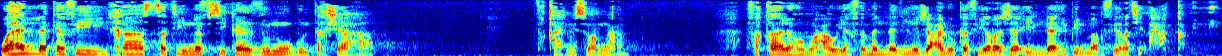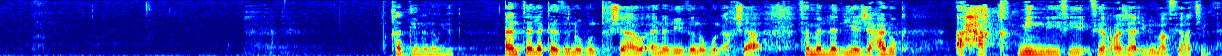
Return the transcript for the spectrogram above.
وهل لك في خاصة نفسك ذنوب تخشاها؟ فقال المسور نعم. فقال له معاوية فما الذي يجعلك في رجاء الله بالمغفرة أحق مني؟ قدنا أنا أنت لك ذنوب تخشاها وأنا لي ذنوب أخشاها. فما الذي يجعلك أحق مني في, في الرجاء بمغفرة الله؟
